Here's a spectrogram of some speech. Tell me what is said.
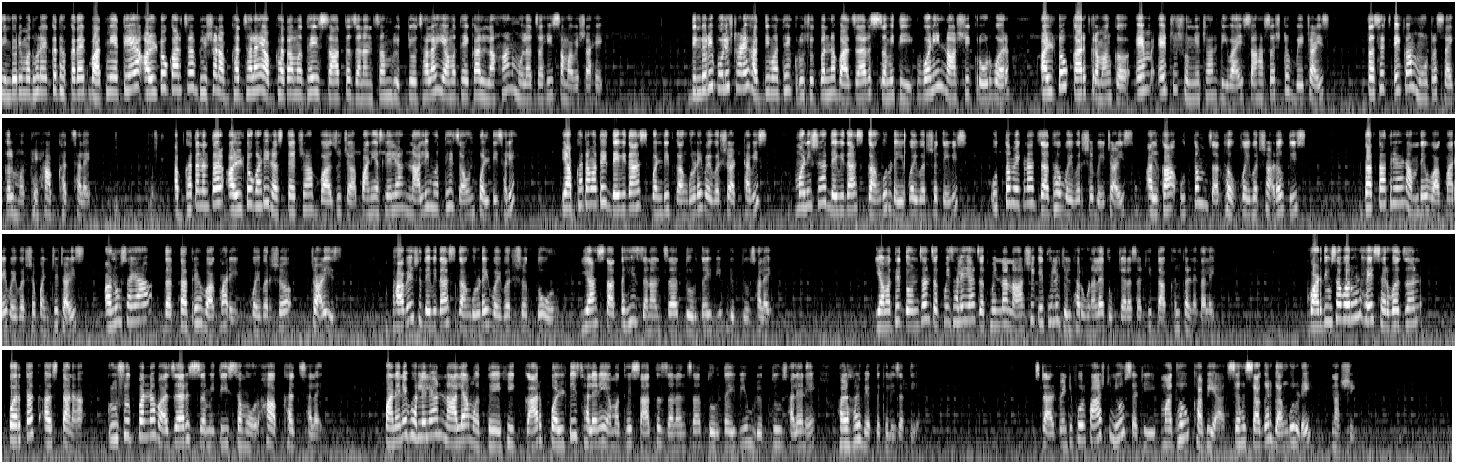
दिंडोरीमधून एक धक्कादायक बातमी येते. अल्टो कारचा भीषण अपघात झाला. या अपघातामध्ये सात जणांचा मृत्यू झाला. यामध्ये एका लहान मुलाचाही समावेश आहे. दिंडोरी पोलीस ठाणे हद्दीमध्ये कृषी उत्पन्न बाजार समिती वणी नाशिक रोडवर अल्टो कार क्रमांक एम एच शून्य चार डी वाय सहासष्ट बेचाळीस तसेच एका मोटरसायकलमध्ये हा अपघात झालाय. अपघातानंतर अल्टो गाडी रस्त्याच्या बाजूच्या पाणी असलेल्या नालीमध्ये जाऊन पलटी झाली. या अपघातामध्ये देविदास पंडित गांगुर्डे वय वर्ष अठ्ठावीस मनीषा देविदास गांगुर्डे वय वर्ष तेवीस उत्तम एकनाथ जाधव वय वर्ष बेचाळीस अलका उत्तम जाधव वय वर्ष अडतीस दत्तात्रेय नामदेव वाघमारे वय वर्ष पंचेचाळीस अनुसया दत्तात्रेय वाघमारे वय वर्ष चाळीस भावेश देविदास गांगुर्डे वय वर्ष दोन या सातही जणांचा दुर्दैवी मृत्यू झालाय. यामध्ये दोन जण जखमी झाले. या जखमींना नाशिक येथील जिल्हा रुग्णालयात उपचारासाठी दाखल करण्यात आले. वाढदिवसावरून हे सर्वजण परतत असताना कृषी उत्पन्न बाजार समिती समोर हा अपघात झालाय. पाण्याने भरलेल्या नाल्यामध्ये ही कार पलटी झाल्याने यामध्ये सात जणांचा दुर्दैवी मृत्यू झाल्याने हळहळ व्यक्त केली जाते. स्टार ट्वेंटी फोर फास्ट न्यूजसाठी माधव खाबिया सह सागर गांगुर्डे नाशिक.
